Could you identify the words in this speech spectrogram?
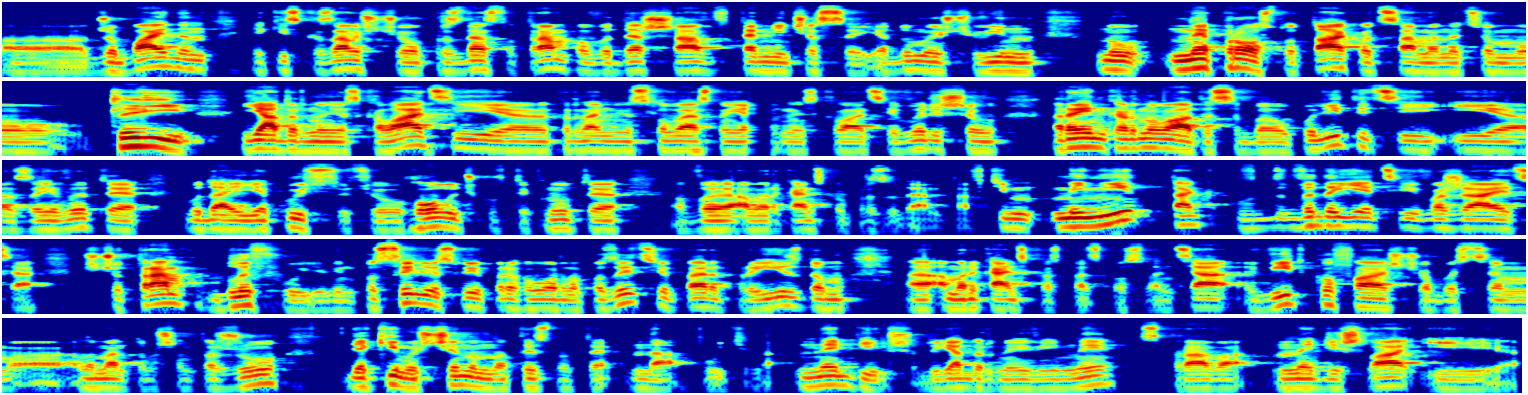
Джо Байден, який сказав, що президентство Трампа веде США в темні часи. Я думаю, що він ну не просто так, от саме на цьому тлі ядерної ескалації, принаймні словесної ядерної ескалації, вирішив реінкарнувати себе у політиці і заявити бодай якусь цю голочку втикнути в американського президента. Втім, мені так так видається і вважається, що Трамп блефує. Він посилює свою переговорну позицію перед приїздом е, американського спецпосланця Віткофа, щоб ось цим е, елементом шантажу якимось чином натиснути на Путіна. Не більше до ядерної війни справа не дійшла і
